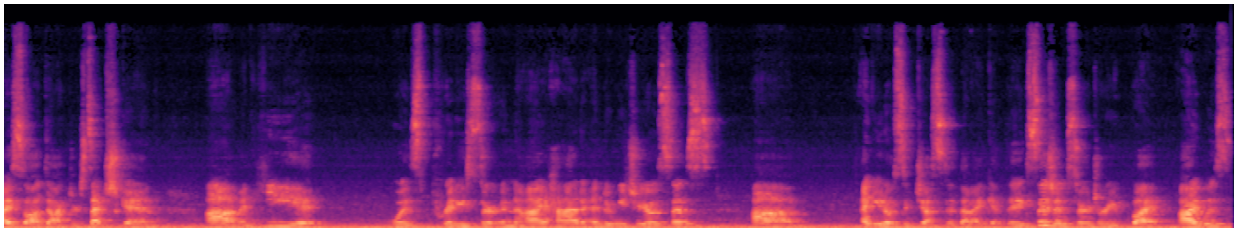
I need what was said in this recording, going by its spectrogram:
I saw Dr. Seckin, um, and he was pretty certain I had endometriosis. Um, and you know suggested that I get the excision surgery, but I was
